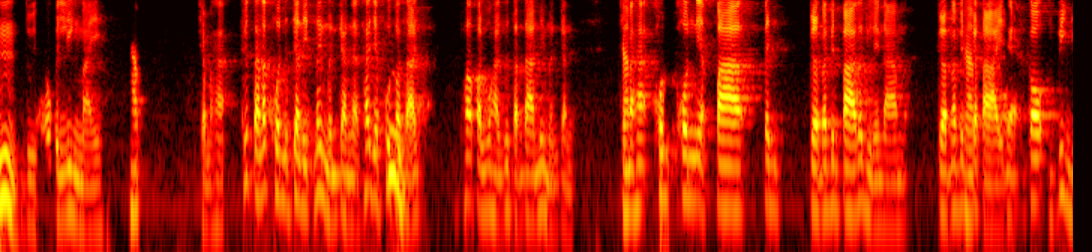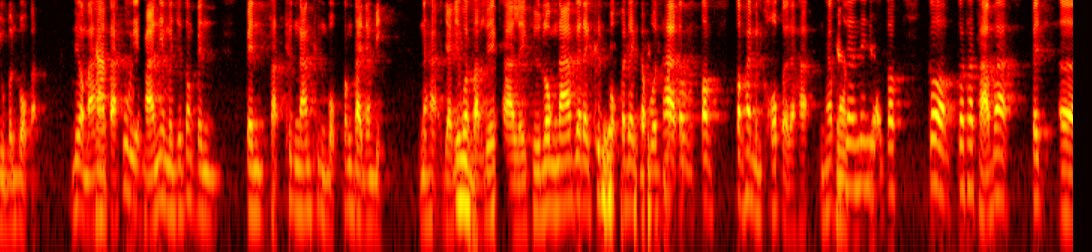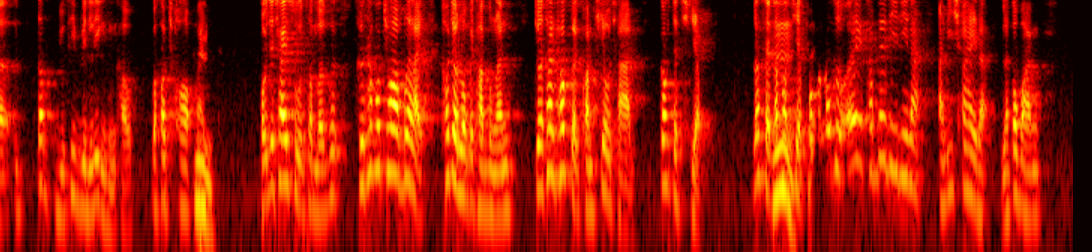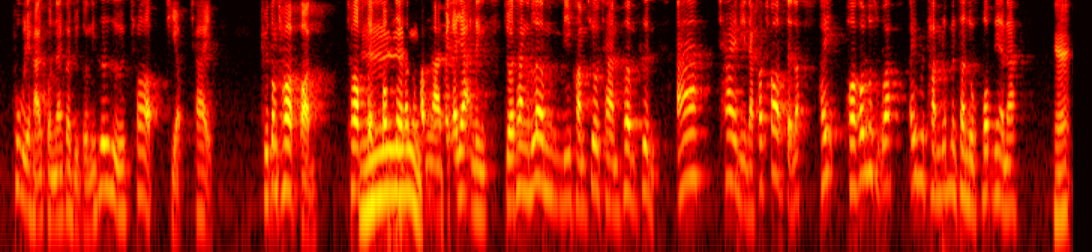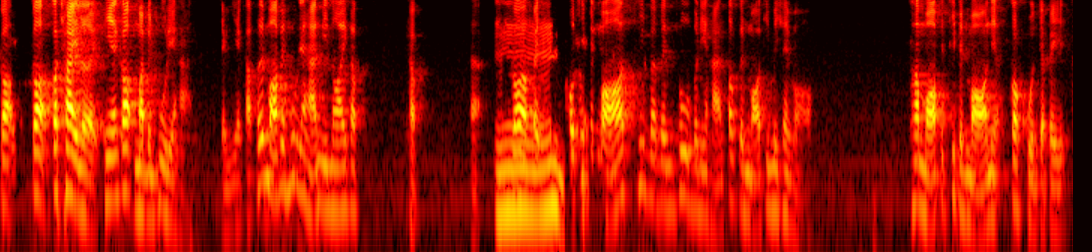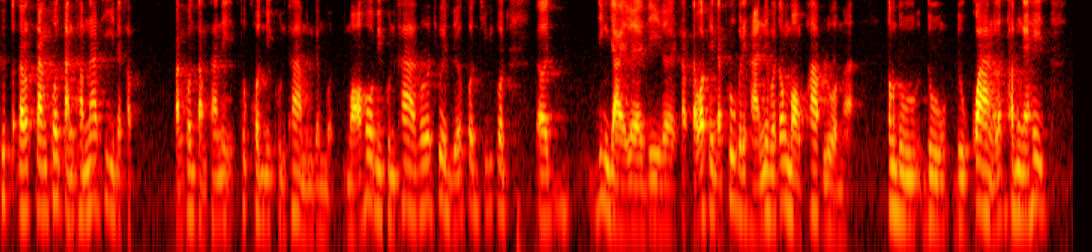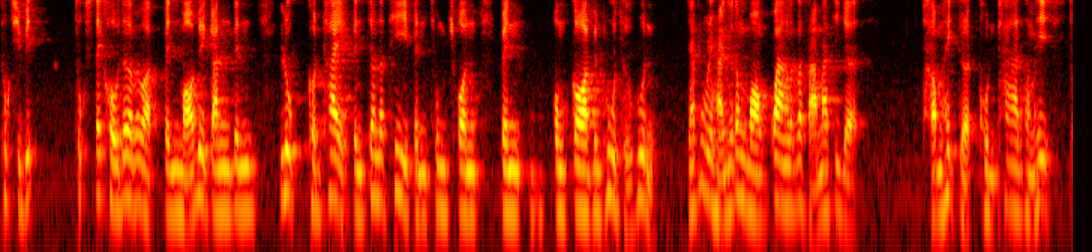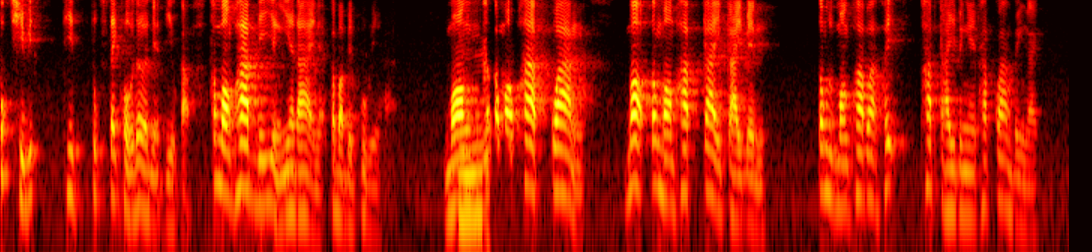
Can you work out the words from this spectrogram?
อืมดูที่เขาบิลลิ่งไหมครับใช่ไหมฮะคือแต่ละคนจริตไม่เหมือนกันนะถ้าจะพูดภาษาพ่อความรู้หารคือสันดานไม่เหมือนกันใช่ไหมฮะคนคนเนี่ยปลาเป็นเกิดมาเป็นปลาก็อยู่ในน้ำ เกิดมาเป็นกระต่ายเนี่ยก็วิ่งอยู่บนบกอะเนื้อมาฮะแต่ผู้บริหารเนี่ยมันจะต้องเป็นเป็นสัตว์ครึ่งน้ำครึ่งบกต้องไดนามิกนะฮะอย่าเรียกว่าสัตว์เลื้อยคลานเลยคือลงน้ำก็ได้ขึ้นบกก็ได้กระบวนท่าต้องต้องต้องให้มันครบเลยนะครับนะเพราะฉะนั้นเนี่ยก็ก็ก็ถ้าถามว่าเป็นเอ่อต้องอยู่ที่วินลิ่งของเขาว่าเขาชอบไหมผมจะใช้สูตรเสมอคือคือถ้าเขาชอบเมื่อไหร่เขาจะลงไปทำตรงนั้นจนท่านเขาเกิดความเชี่ยวชาญก็จะเฉียบ แล้วเสร็จแล้วพอเฉียบปุ๊บเขาสู้เอ้ยทำได้ดีนี่นะอันนี้ใช่ละแล้วก็วางผู้บริหารคนนั้นก็อยู่ตรงนี้ก็คือชอบเฉียบใช่ คือต้องชอบก่อน ชอบเสร็จปุ๊บเนี่ยต้องทำงานเป็นระยะหนึ่งจนกระทั่งเริ่มมีความเชี่ยวชาญเพิ่มขึ้นอ่าใช่นี่นะเขาชอบเสร็จแล้วเฮ้ยพอเขารู้สึกว่าเอ้ยมันทำแล้วมันสนุกปุ๊บเนี่ยนะก็ก็ก็ใช่เลยเพราะงั้นก็มาเป็นผู้บริหาร อย่างนี้ครับเพราะหมอเป็นผู้บริหารมีน้อยครับครับก็เป็นคนที่เป็นหมอที่มาเป็นผู้บริหารต้องเป็นหมอที่ไม่ใช่หมอ ถ้าหมอที่เป็นหมอเนี่ยก็ควรจะไปคือต่างคนต่างทำหน้าที่นะครับ ต่างคนต่างทำนี่ทุกคนมีคุณค่าเหมือนกันหมด หมอเขามีคุณค่าเขาก็ช่วยเหลือคนชีวิตคนยิ่งใหญ่เลยดีเลยครับ แต่ว่าเพียงแต่ผู้บริหารเนี่ยมันต้องมองภาพรวมอะต้องดูดูดูกว้างแล้วทำไงให้ทุกชีวิตทุก stakeholder ไม่ว่าเป็นหมอด้วยกันเป็นลูกคนไข้ เป็นเจ้าหน้าที่ เป็นชุมชน เป็นองค์กรเป็นผู้ถือหุ้นนะผู้บริหารจะต้องมองกว้างแล้วก็สามารถที่จะ ทำให้เกิดคุณค่าและทำให้ทุกชีวิตที่ทุกสเต็กโฮเดอร์เนี่ยดีกับถ้ามองภาพนี้อย่างนี้ได้เนี่ยก็มาเป็นผู้บริหารมองแล้วก็มองภาพกว้างมองต้องมองภาพใกล้ไกลเป็น ต้องมองภาพว่าเฮ้ยภาพไกลเป็นไง ภาพกว้างเป็นไง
